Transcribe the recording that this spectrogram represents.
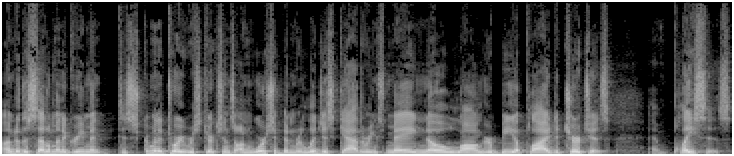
Under the settlement agreement, discriminatory restrictions on worship and religious gatherings may no longer be applied to churches and places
